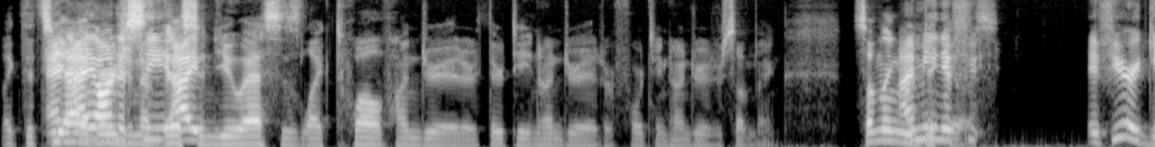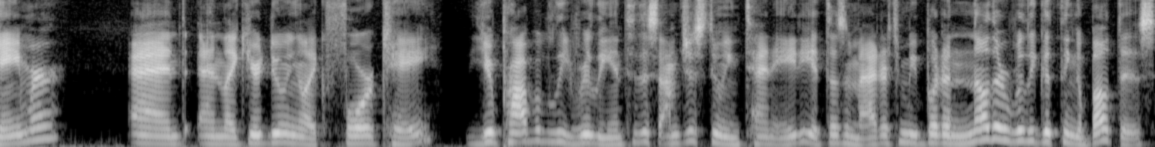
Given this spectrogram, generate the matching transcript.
like the And TI I version honestly- of this I- in US is like 1200 or 1300 or 1400 or something. Something ridiculous. I mean, if if you're a gamer and and like you're doing like 4K, you're probably really into this. I'm just doing 1080. It doesn't matter to me. But another really good thing about this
